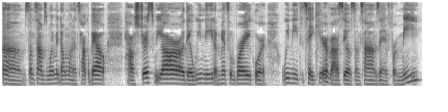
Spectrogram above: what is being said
um, sometimes women don't want to talk about how stressed we are or that we need a mental break or we need to take care of ourselves sometimes. And for me,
